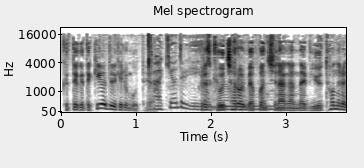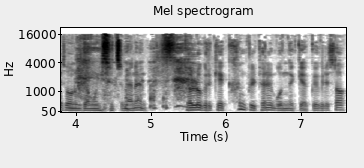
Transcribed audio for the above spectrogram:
그때 그때 끼어들기를 못 해요. 아, 끼어들기. 그래서 교차로를 몇번 음. 지나갔는데 뮤턴을 해서 오는 경우 있었지만은 별로 그렇게 큰 불편을 못 느꼈고요. 그래서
